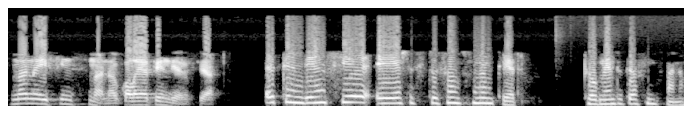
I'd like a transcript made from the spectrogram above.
semana e fim de semana, qual é a tendência? A tendência é esta situação se manter, pelo menos até o fim de semana.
